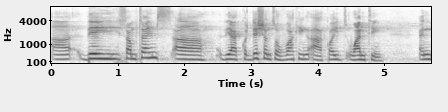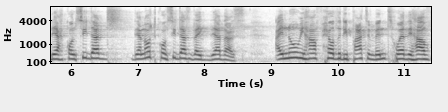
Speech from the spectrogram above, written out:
Uh, they sometimes uh, their conditions of working are quite wanting, and they are considered. They are not considered like the others. I know we have health department where they have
